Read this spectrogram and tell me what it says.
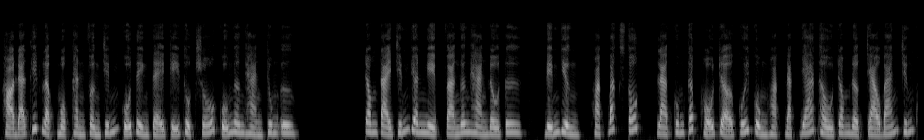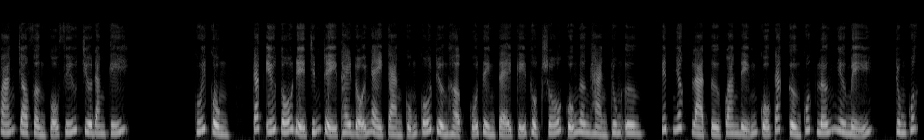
họ đã thiết lập một thành phần chính của tiền tệ kỹ thuật số của ngân hàng trung ương. Trong tài chính doanh nghiệp và ngân hàng đầu tư, điểm dừng hoặc backstop là cung cấp hỗ trợ cuối cùng hoặc đặt giá thầu trong đợt chào bán chứng khoán cho phần cổ phiếu chưa đăng ký. Cuối cùng, các yếu tố địa chính trị thay đổi ngày càng củng cố trường hợp của tiền tệ kỹ thuật số của ngân hàng trung ương, ít nhất là từ quan điểm của các cường quốc lớn như Mỹ, Trung Quốc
